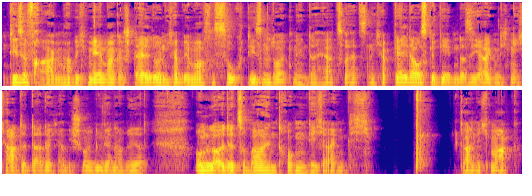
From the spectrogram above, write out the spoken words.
diese Fragen habe ich mir immer gestellt und ich habe immer versucht, diesen Leuten hinterherzuhetzen. Ich habe Geld ausgegeben, das ich eigentlich nicht hatte, dadurch habe ich Schulden generiert, um Leute zu beeindrucken, die ich eigentlich gar nicht mag.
